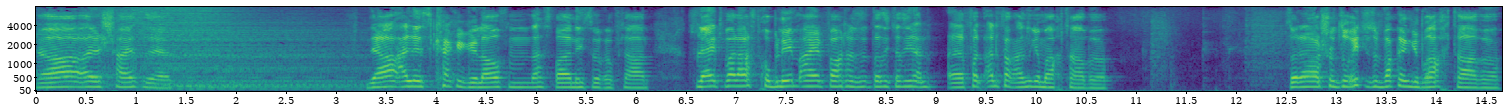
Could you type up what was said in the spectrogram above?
Ja, alles scheiße jetzt. Ja, alles kacke gelaufen. Das war nicht so geplant. Vielleicht war das Problem einfach, dass, dass ich das nicht an, äh, von Anfang an gemacht habe. Sondern auch schon so richtig zum Wackeln gebracht habe.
